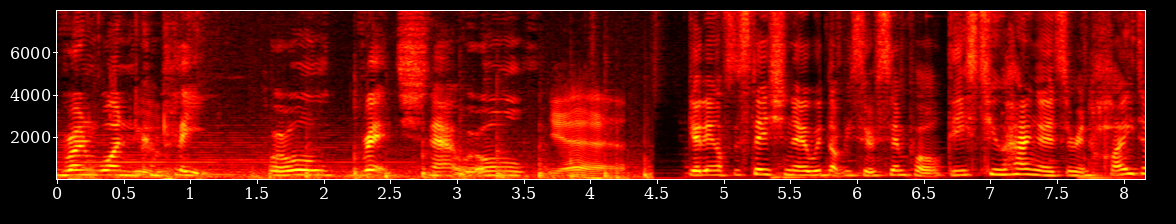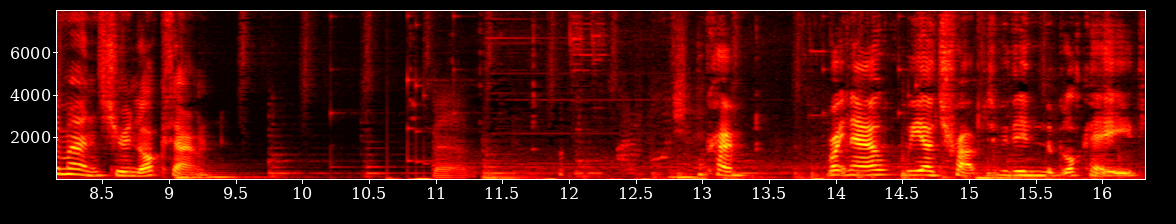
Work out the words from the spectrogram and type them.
Run one complete. We're all rich now, we're all yeah. Getting off the station here would not be so simple. These two hangars are in high demand during lockdown. Man. Okay. Right now, we are trapped within the blockade.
